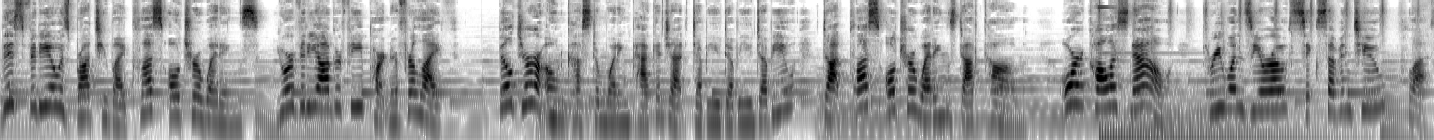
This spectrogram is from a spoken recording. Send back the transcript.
This video is brought to you by Plus Ultra Weddings, your videography partner for life. Build your own custom wedding package at www.plusultraweddings.com or call us now 310-672-PLUS.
